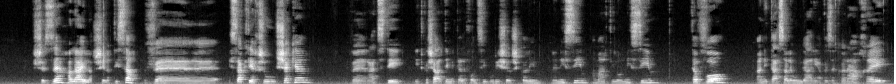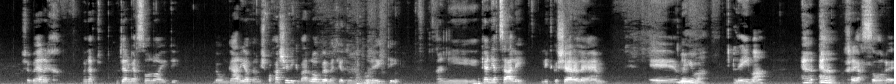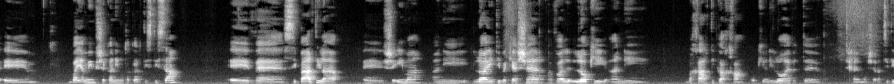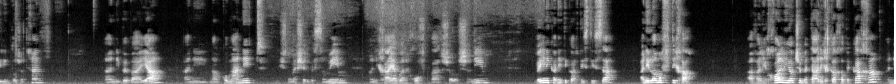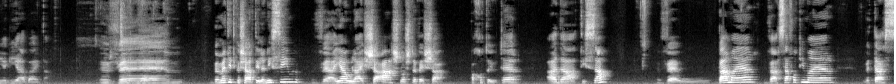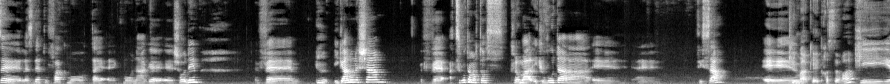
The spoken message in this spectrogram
שזה הלילה של הטיסה והשגתי איכשהו שקל ורצתי התקשרתי מטלפון ציבורי של שקלים לניסים, אמרתי לו ניסים תבוא אני טסה להונגריה וזה קרה אחרי שבערך, לא יודעת, יותר מעשור לא הייתי בהונגריה והמשפחה שלי כבר לא באמת ידעו מה קורה איתי. אני, כן יצא לי להתקשר אליהם. אמ, לאימא. לאימא, אחרי עשור, אמ, בימים שקנינו את הכרטיס טיסה, אה, וסיפרתי לה אה, שאימא אני לא הייתי בקשר, אבל לא כי אני בחרתי ככה, או כי אני לא אוהבת אה, אתכם, או שרציתי לנטוש אתכם. אני בבעיה, אני נרקומנית, משתמשת בסמים, אני חיה ברחוב כבר שלוש שנים, והנה קניתי כרטיס טיסה, אני לא מבטיחה, אבל יכול להיות שבתאריך ככה וככה אני אגיע הביתה. ובאמת התקשרתי לניסים והיה אולי שעה, שלושת רבעי שעה, פחות או יותר, עד הטיסה והוא בא מהר ואסף אותי מהר וטס אה, לשדה תעופה כמו, אה, כמו נהג אה, שודים והגענו לשם ועצרו את המטוס, כלומר עיכבו את טיסה. כי מה, כי היית חסרה? כי,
